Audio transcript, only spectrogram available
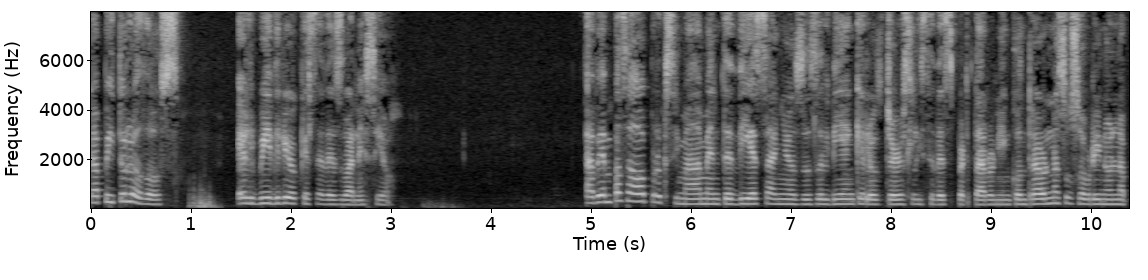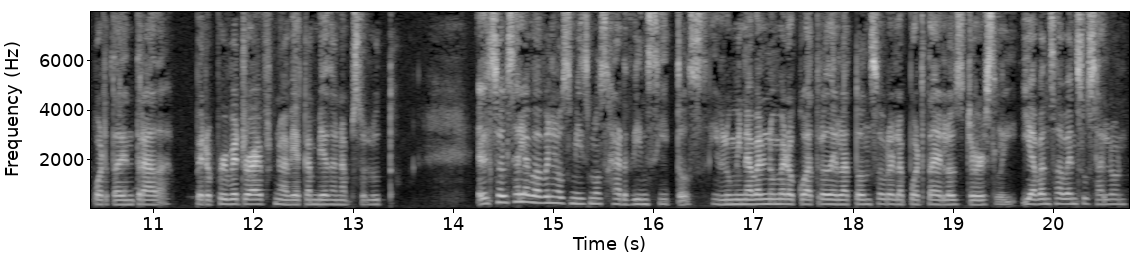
Capítulo 2. El vidrio que se desvaneció. Habían pasado aproximadamente diez años desde el día en que los Dursley se despertaron y encontraron a su sobrino en la puerta de entrada, pero Private Drive no había cambiado en absoluto. El sol se elevaba en los mismos jardincitos, iluminaba el número cuatro del latón sobre la puerta de los Dursley y avanzaba en su salón,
